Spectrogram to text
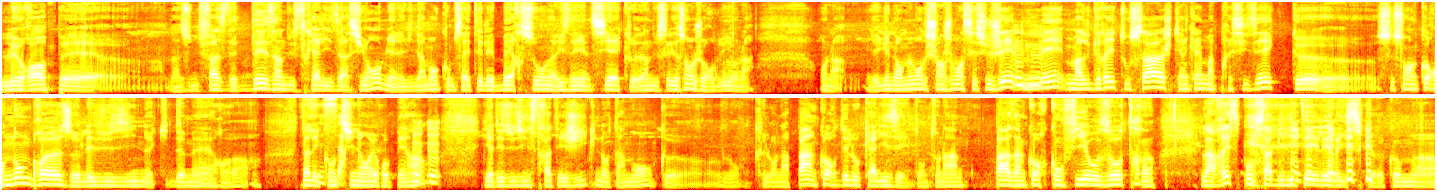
l'Europe est euh, dans une phase de désindustrialisation, bien évidemment, comme ça a été les berceaux dans le 19e siècle d'industrialisation. Aujourd'hui, on a, on a, il y a eu énormément de changements à ces sujets, Mhm. mais malgré tout ça, je tiens quand même à préciser que euh, ce sont encore nombreuses les usines qui demeurent euh, dans les ça. continents européens. Mm. Il y a des usines stratégiques, notamment, que, que l'on n'a pas encore délocalisées, dont on n'a pas encore confié aux autres la responsabilité et les risques, comme, euh,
